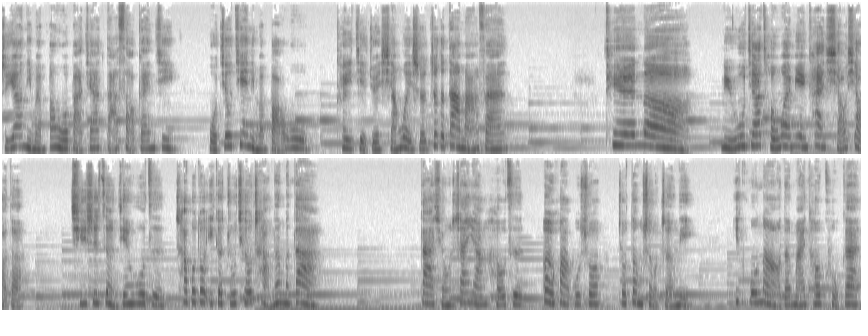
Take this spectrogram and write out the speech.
只要你们帮我把家打扫干净，我就借你们宝物，可以解决响尾蛇这个大麻烦。”天哪！女巫家从外面看小小的，其实整间屋子差不多一个足球场那么大。大熊、山羊、猴子二话不说就动手整理，一股脑的埋头苦干，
